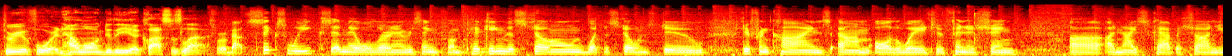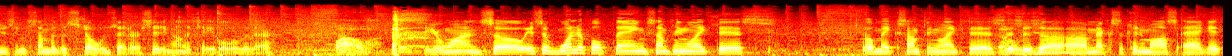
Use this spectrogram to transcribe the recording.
Three or four. And how long do the uh, classes last? for about six weeks, and they will learn everything from picking the stone, what the stones do, different kinds, um, all the way to finishing uh, a nice cabochon using some of the stones that are sitting on the table over there. Wow. Here one. So it's a wonderful thing, something like this. They'll make something like this. This is a, a Mexican moss agate.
